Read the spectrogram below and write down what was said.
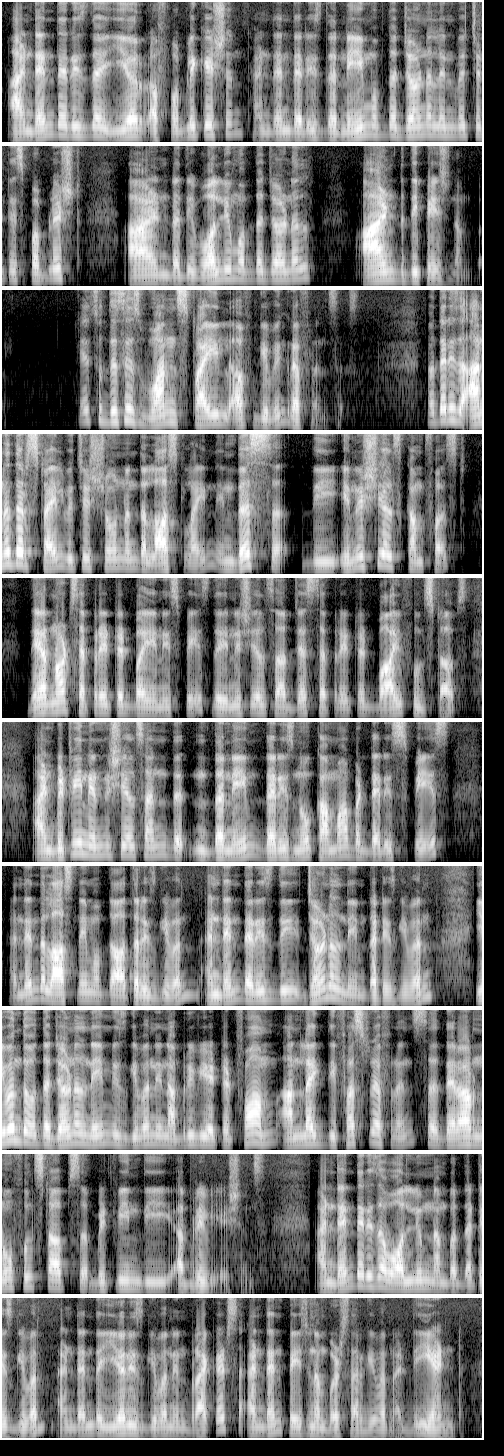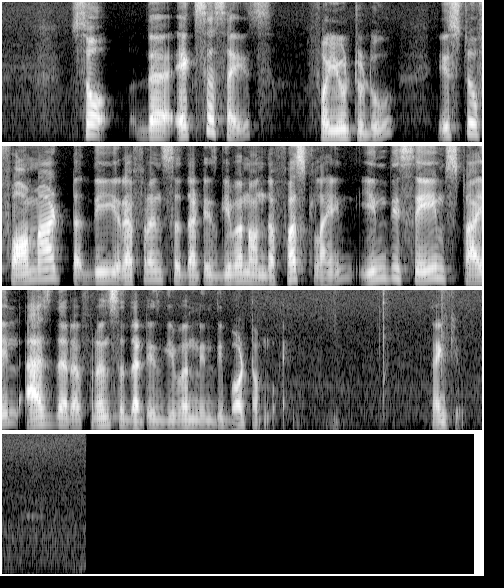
and then there is the year of publication and then there is the name of the journal in which it is published and the volume of the journal and the page number. Okay. So, this is one style of giving references. Now, there is another style which is shown on the last line in this the initials come first they are not separated by any space the initials are just separated by full stops and between initials and the, the name there is no comma, but there is space. And then the last name of the author is given. And then there is the journal name that is given. Even though the journal name is given in abbreviated form unlike the first reference uh, there are no full stops between the abbreviations. And then there is a volume number that is given. And then the year is given in brackets. And then page numbers are given at the end. So, the exercise for you to do is to format the reference that is given on the first line in the same style as the reference that is given in the bottom line. Thank you.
